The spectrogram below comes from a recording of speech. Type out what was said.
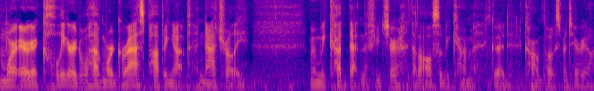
more area cleared, we'll have more grass popping up naturally. When we cut that in the future, that'll also become good compost material.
